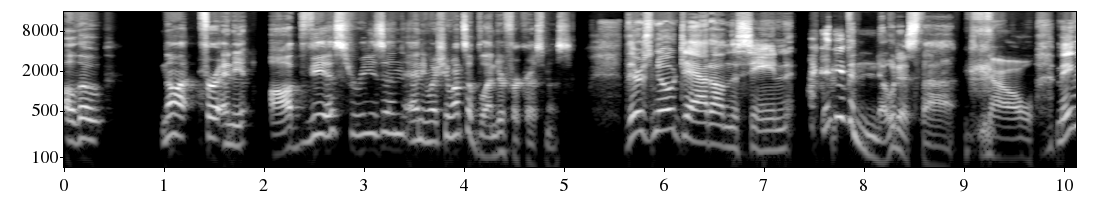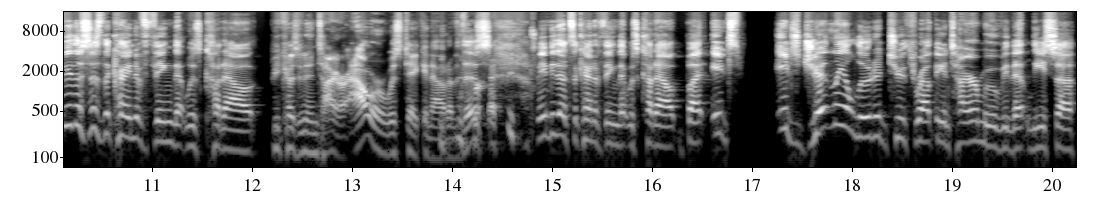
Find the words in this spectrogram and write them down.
although not for any obvious reason. Anyway she wants a blender for christmas there's no dad on the scene. I didn't even notice that. No. Maybe this is the kind of thing that was cut out because an entire hour was taken out of this. right. Maybe that's the kind of thing that was cut out, but it's it's gently alluded to throughout the entire movie that Lisa,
